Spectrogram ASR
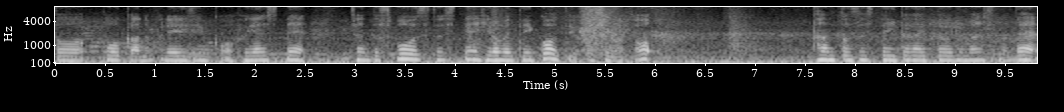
とポーカーのプレイ人口を増やしてちゃんとスポーツとして広めていこうというお仕事を担当させていただいておりますので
